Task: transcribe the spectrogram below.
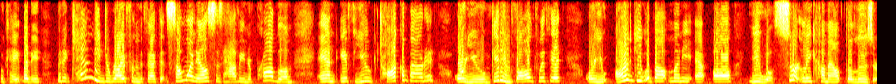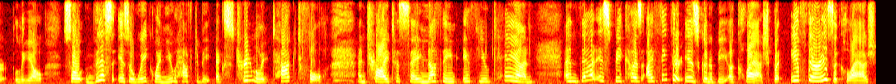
Okay, but it, but it can be derived from the fact that someone else is having a problem, and if you talk about it or you get involved with it, or you argue about money at all, you will certainly come out the loser, Leo. So this is a week when you have to be extremely tactful and try to say nothing if you can. And that is because I think there is going to be a clash. But if there is a clash,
